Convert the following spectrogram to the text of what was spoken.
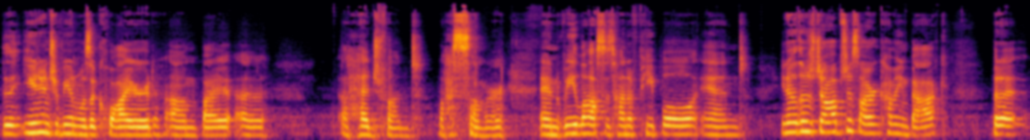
the Union Tribune was acquired um, by a, a hedge fund last summer, and we lost a ton of people. And you know those jobs just aren't coming back. But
